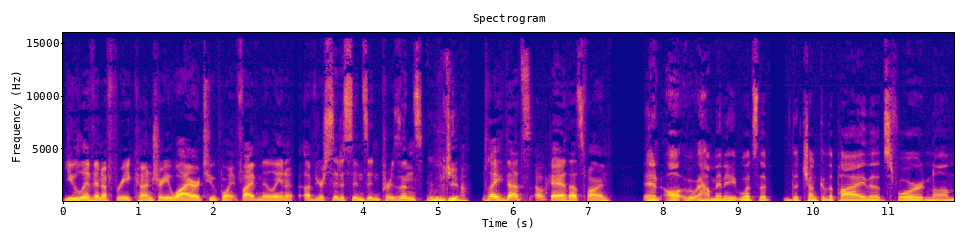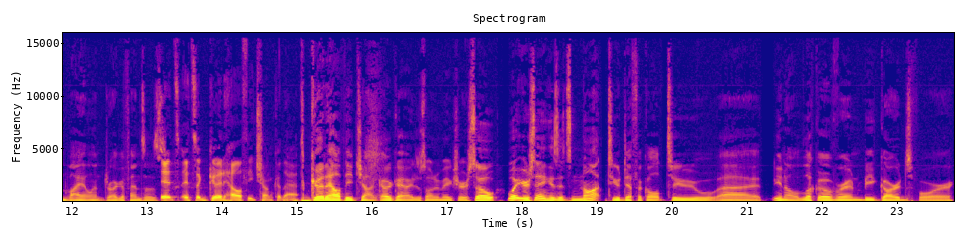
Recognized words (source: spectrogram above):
"You live in a free country. Why are 2.5 million of your citizens in prisons?" yeah. Like, that's okay. That's fine. And all, how many? What's the the chunk of the pie that's for non-violent drug offenses? It's it's a good, healthy chunk of that. Good healthy chunk. Okay, I just want to make sure. So what you're saying is it's not too difficult to uh, you know look over and be guards for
